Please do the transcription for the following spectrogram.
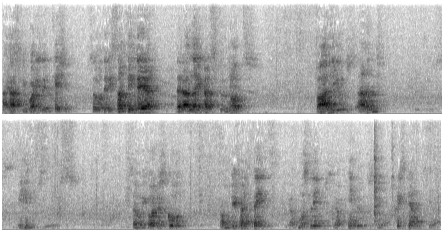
I ask you, what is education? So there is something there that I'd like us to note. Values and beliefs. So we go to school from different faiths. You have Muslims, you have Hindus, you have Christians, you have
